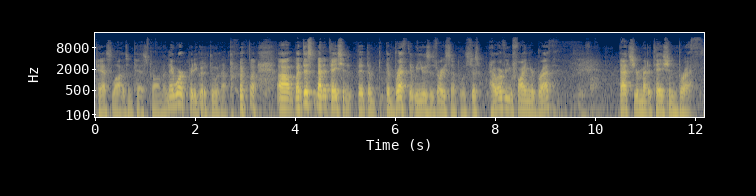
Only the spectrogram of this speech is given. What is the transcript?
past lives and past trauma, and they work pretty good at doing that. um, but this meditation, the, the the breath that we use is very simple. It's just however you find your breath, that's your meditation breath,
